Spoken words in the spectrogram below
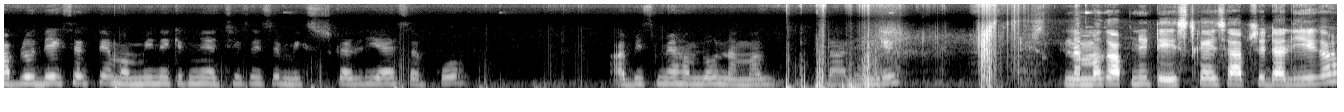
आप लोग देख सकते हैं, मम्मी ने कितने अच्छे से इसे मिक्स कर लिया है सबको। अब इसमें हम लोग नमक डालेंगे। नमक अपने टेस्ट के हिसाब से डालिएगा।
